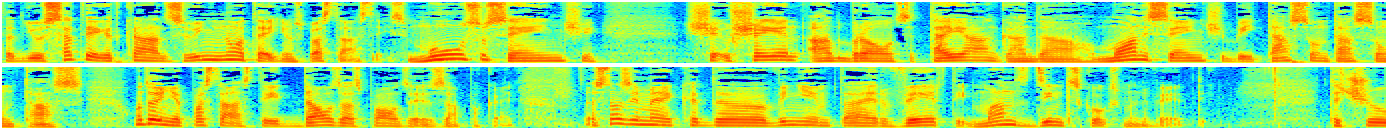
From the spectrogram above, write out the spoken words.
tad jūs satiekat kādus, viņi noteikti jums pastāstīs. Mūsu senči še, uz šejien atbrauca tajā gadā, un mani senči bija tas un tas un tas. Un to viņi var pastāstīt daudzās paudzēs apakaļ. Tas nozīmē, ka uh, viņiem tā ir vērtība. Mans dzimtas koks man ir vērtība. Taču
